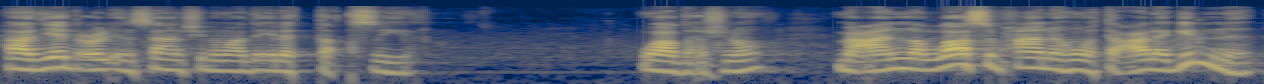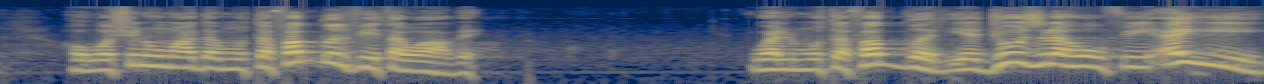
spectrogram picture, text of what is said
هذا يدعو الإنسان شنو؟ ماذا إلى التقصير. واضح شنو؟ مع أن الله سبحانه وتعالى قلنا هو شنو؟ ماذا متفضل في ثوابه. والمتفضل يجوز له في أي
